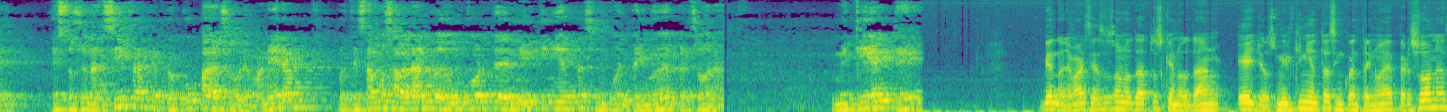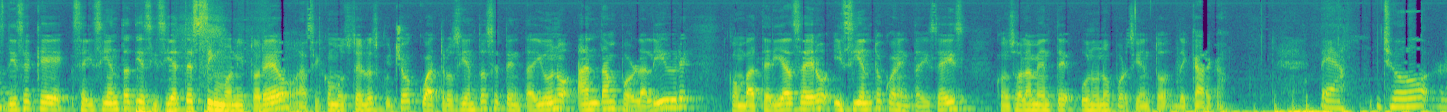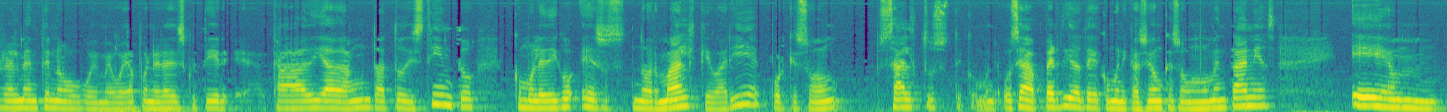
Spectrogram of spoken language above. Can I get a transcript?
Esto es una cifra que preocupa de sobremanera porque estamos hablando de un corte de 1.559 personas. Mi cliente... Bien, doña Marcia, esos son los datos que nos dan ellos. 1.559 personas, dice que 617 sin monitoreo, así como usted lo escuchó, 471 andan por la libre, con batería cero y 146 con solamente un 1% de carga. Vea, yo realmente no voy, me voy a poner a discutir, cada día dan un dato distinto, como le digo, es normal que varíe porque son saltos, de o sea, pérdidas de comunicación que son momentáneas. Em,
